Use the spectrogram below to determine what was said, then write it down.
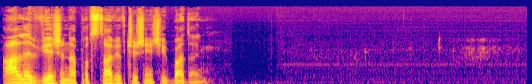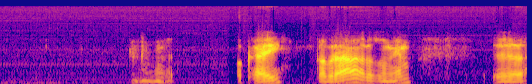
ale wierzę na podstawie wcześniejszych badań. Okej, dobra, rozumiem. E,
